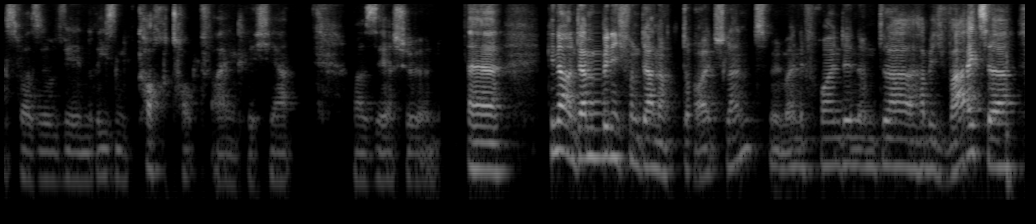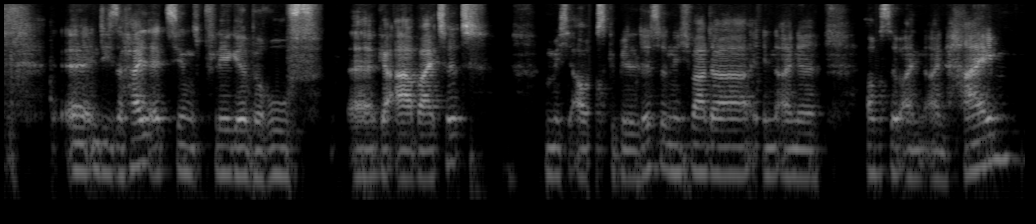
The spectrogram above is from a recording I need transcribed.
das war so wie ein riesen Kochtopf eigentlich, ja. War sehr schön. Äh, genau, und dann bin ich von da nach Deutschland mit meiner Freundin und da habe ich weiter äh, in diese Heilerziehungspflegeberuf äh, gearbeitet mich ausgebildet. Und ich war da in eine, auch so ein, ein Heim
